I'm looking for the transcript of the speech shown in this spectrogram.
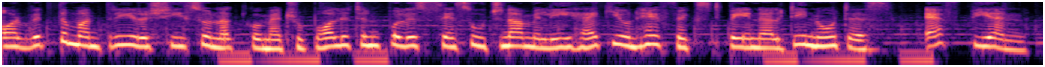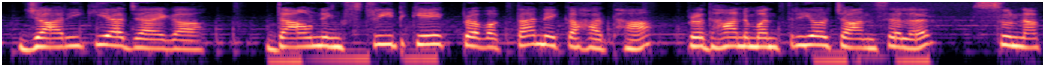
और वित्त मंत्री ऋषि सुनक को मेट्रोपॉलिटन पुलिस से सूचना मिली है कि उन्हें फिक्स्ड पेनल्टी नोटिस, एफपीएन, जारी किया जाएगा डाउनिंग स्ट्रीट के एक प्रवक्ता ने कहा था प्रधानमंत्री और चांसलर सुनक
